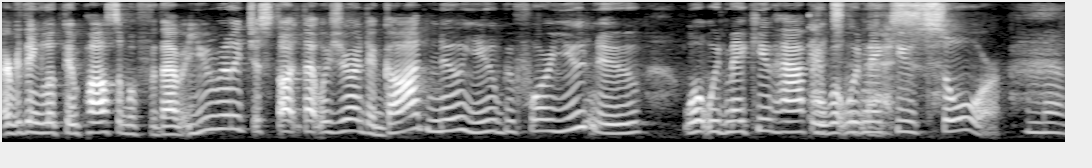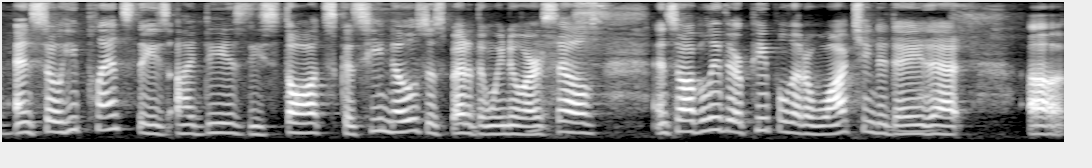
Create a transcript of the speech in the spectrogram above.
everything looked impossible for that, but you really just thought that was your idea. God knew you before you knew what would make you happy, That's what the would make you best. soar. And so He plants these ideas, these thoughts, because He knows us better than we know ourselves. Yes. And so I believe there are people that are watching today that uh,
